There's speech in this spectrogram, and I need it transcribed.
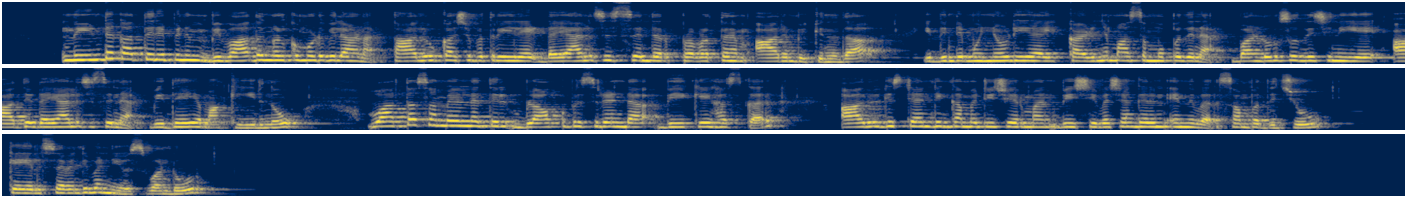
നീണ്ട കാത്തിരിപ്പിനും വിവാദങ്ങൾക്കുമൊടുവിലാണ് താലൂക്ക് ആശുപത്രിയിലെ ഡയാലിസിസ് സെന്റർ പ്രവർത്തനം ആരംഭിക്കുന്നത്. ഇതിന്റെ മുന്നോടിയായി കഴിഞ്ഞ മാസം മുപ്പതിന് വണ്ടൂർ സ്വദേശിനിയെ ആദ്യ ഡയാലിസിസിന് വിധേയമാക്കിയിരുന്നു. വാർത്താ സമ്മേളനത്തിൽ block president V K Haskar ആരോഗ്യ standing committee chairman V Sivasankaran എന്നിവർ സംബന്ധിച്ചു. K L seventy one news Wandoor.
